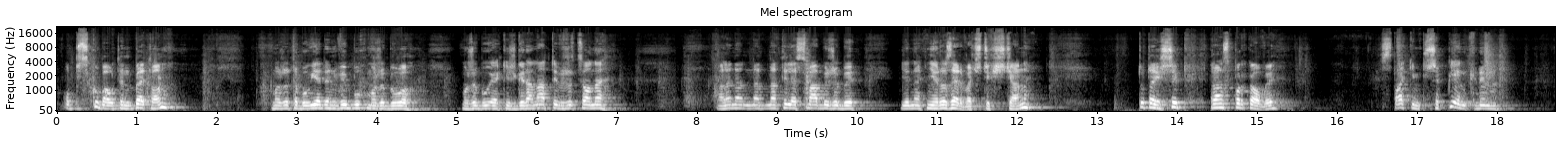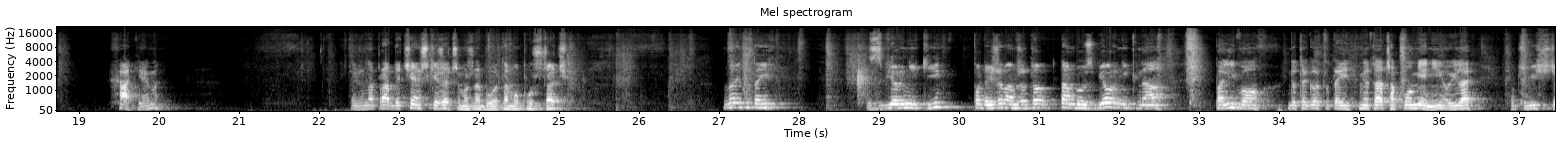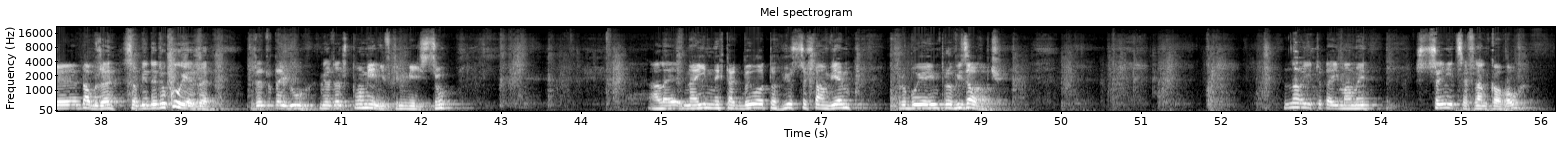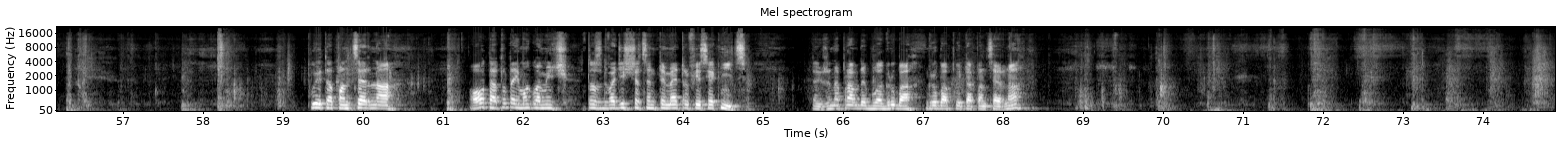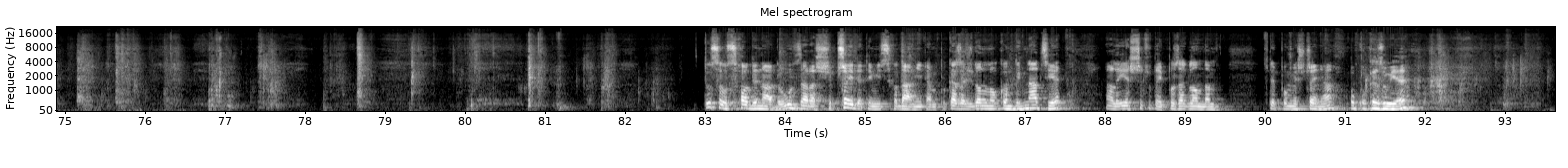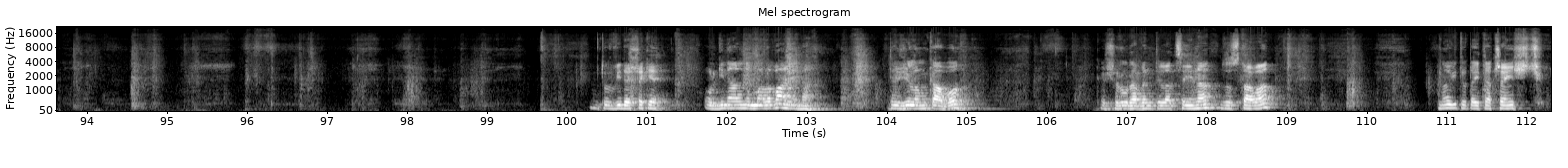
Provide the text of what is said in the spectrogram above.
obskubał ten beton. Może to był jeden wybuch, może było, może były jakieś granaty wrzucone, ale na, na, na tyle słaby, żeby jednak nie rozerwać tych ścian. Tutaj szyb transportowy z takim przepięknym hakiem. Także naprawdę ciężkie rzeczy można było tam opuszczać. No i tutaj zbiorniki. Podejrzewam, że to tam był zbiornik na paliwo do tego tutaj miotacza płomieni, o ile oczywiście dobrze sobie dedukuję, że, że tutaj był miotacz płomieni w tym miejscu. Ale na innych tak było, to już coś tam wiem, próbuję improwizować. No i tutaj mamy strzelnicę flankową. Płyta pancerna. O, ta tutaj mogła mieć to z 20 cm jest jak nic. Także naprawdę była gruba, gruba płyta pancerna. Tu są schody na dół. Zaraz się przejdę tymi schodami, tam pokazać dolną kondygnację, ale jeszcze tutaj pozaglądam w te pomieszczenia, popokazuję. Tu widać takie oryginalne malowanie na ten zielonkawo. Jakaś rura wentylacyjna została. No i tutaj ta część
